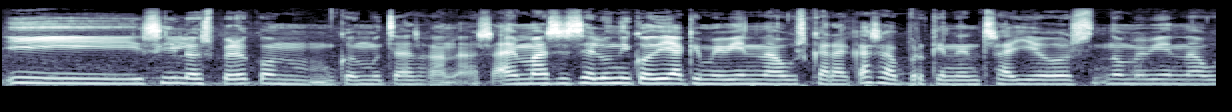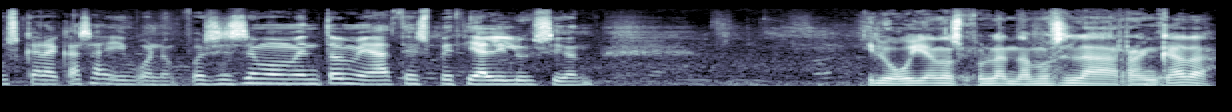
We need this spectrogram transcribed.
Y sí, lo espero con, con muchas ganas. Además es el único día que me vienen a buscar a casa, porque en ensayos no me vienen a buscar a casa y bueno, pues ese momento me hace especial ilusión. Y luego ya nos plantamos en la arrancada.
